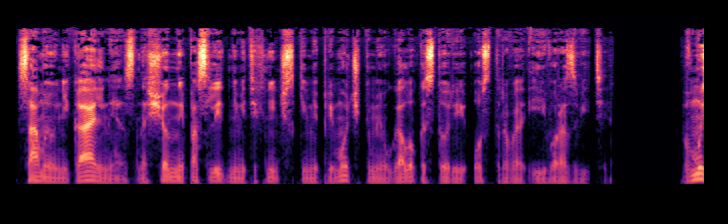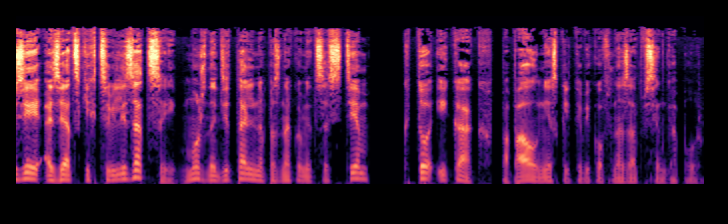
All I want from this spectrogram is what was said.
самый уникальный, оснащенный последними техническими примочками уголок истории острова и его развития. В Музее азиатских цивилизаций можно детально познакомиться с тем, кто и как попал несколько веков назад в Сингапур,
